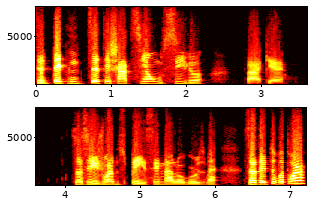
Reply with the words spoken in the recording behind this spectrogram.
c'est peut-être une petite échantillon aussi, là. Fait que ça, c'est les joueurs du PC, malheureusement. Ça t'est tout pour toi?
